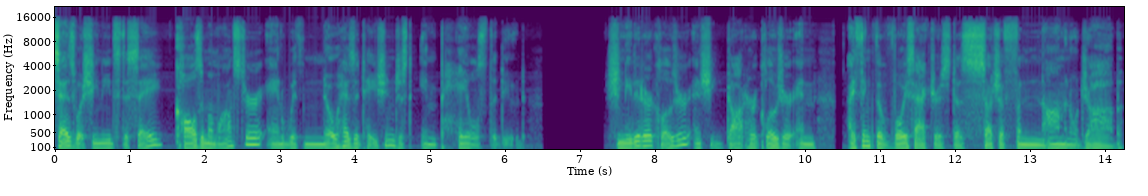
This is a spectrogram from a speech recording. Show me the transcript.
says what she needs to say, calls him a monster, and with no hesitation just impales the dude. She needed her closure, and she got her closure, and I think the voice actress does such a phenomenal job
